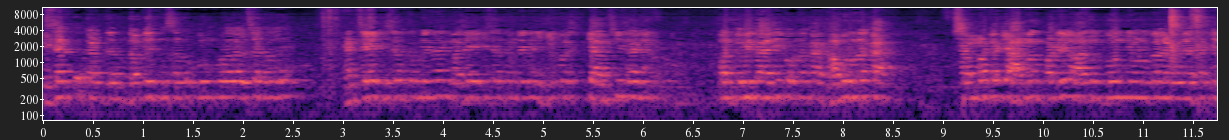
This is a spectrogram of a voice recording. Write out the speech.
खिशात दबलेत नसेल तर कोण कोणाला विचारलं यांच्याही नाही माझ्याही नाही. ही परिस्थिती आमची झाली. पण तुम्ही काळजी करू नका घाबरू नका. शंभर टक्के पाटील अजून दोन निवडणुका लढवण्यासाठी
